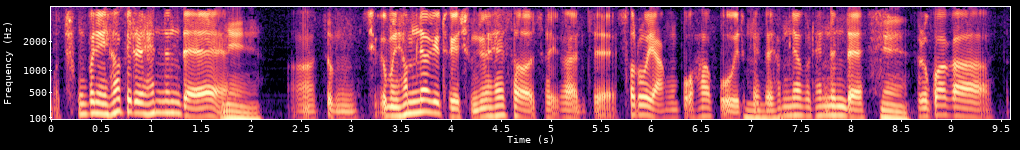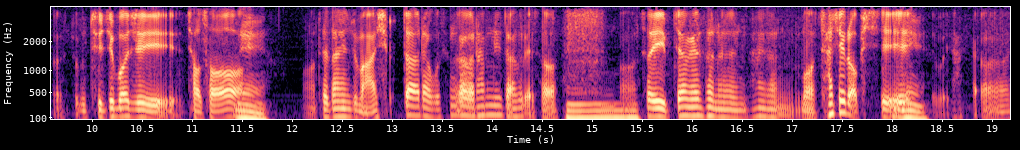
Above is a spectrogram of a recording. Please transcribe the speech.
뭐 충분히 협의를 했는데, 네. 어, 좀 지금은 협력이 되게 중요해서 저희가 이제 서로 양보하고 이렇게 해서 협력을 했는데, 네. 결과가 좀 뒤집어져서, 네. 어, 대단히 좀 아쉽다라고 생각을 합니다. 그래서, 음. 어, 저희 입장에서는 하여간 뭐 차질 없이, 네. 어,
